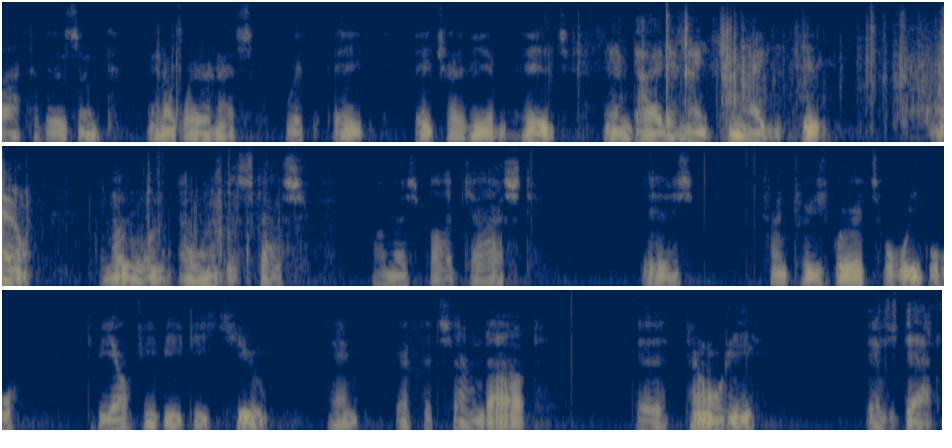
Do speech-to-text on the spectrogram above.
activism and awareness with a, HIV and AIDS and died in 1992. Now, another one I want to discuss on this podcast is countries where it's illegal to be LGBTQ, and if it's found out, the penalty is death.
